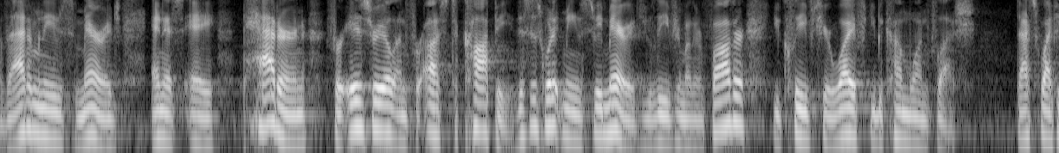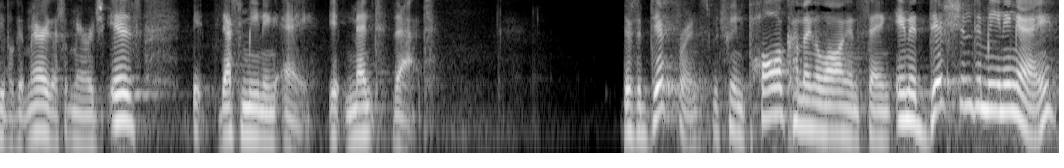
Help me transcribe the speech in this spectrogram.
of Adam and Eve's marriage, and it's a pattern for Israel and for us to copy. This is what it means to be married. You leave your mother and father, you cleave to your wife, you become one flesh. That's why people get married. That's what marriage is. It, that's meaning A. It meant that. There's a difference between Paul coming along and saying, in addition to meaning A,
